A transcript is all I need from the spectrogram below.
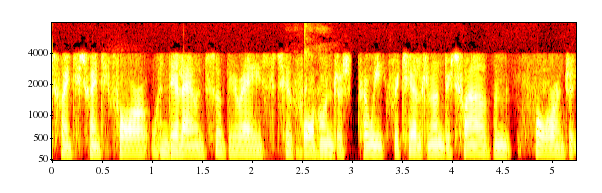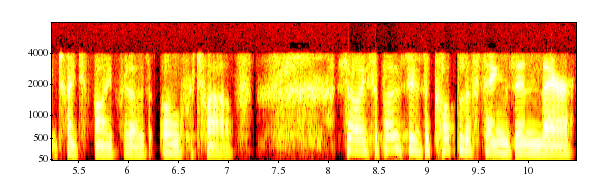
2024 when the allowance will be raised to 400 per week for children under 12 and 425 for those over 12. So I suppose there's a couple of things in there.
